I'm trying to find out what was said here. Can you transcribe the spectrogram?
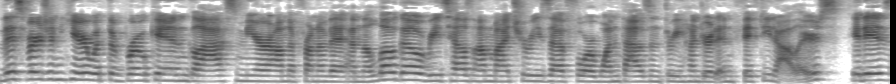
This version here with the broken glass mirror on the front of it and the logo retails on Mytheresa for $1,350. $50 it is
